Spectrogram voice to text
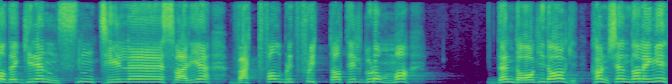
hadde grensen til eh, Sverige i hvert fall blitt flytta til Glomma den dag i dag, kanskje enda lenger.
